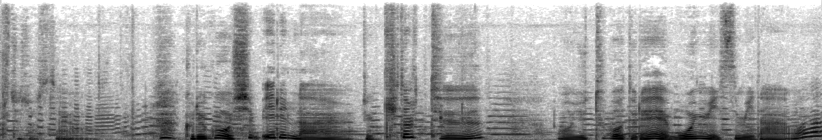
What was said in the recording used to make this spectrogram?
붙여줬어요. 그리고 11일날 키덜트 어, 유튜버들의 모임이 있습니다. 와!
